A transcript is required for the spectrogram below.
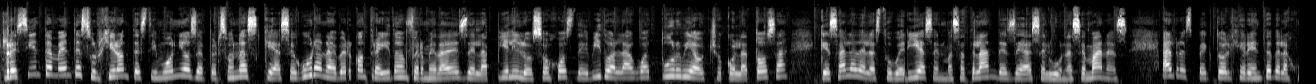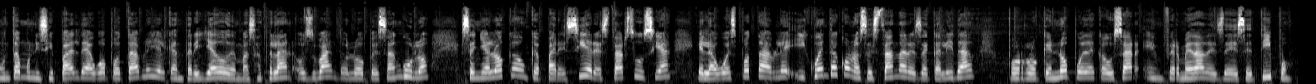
Recientemente surgieron testimonios de personas que aseguran haber contraído enfermedades de la piel y los ojos debido al agua turbia o chocolatosa que sale de las tuberías en Mazatlán desde hace algunas semanas. Al respecto, el gerente de la Junta Municipal de Agua Potable y Alcantarillado de Mazatlán, Osvaldo López Angulo, señaló que aunque pareciera estar sucia, el agua es potable y cuenta con los estándares de calidad, por lo que no puede causar enfermedades de ese tipo.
